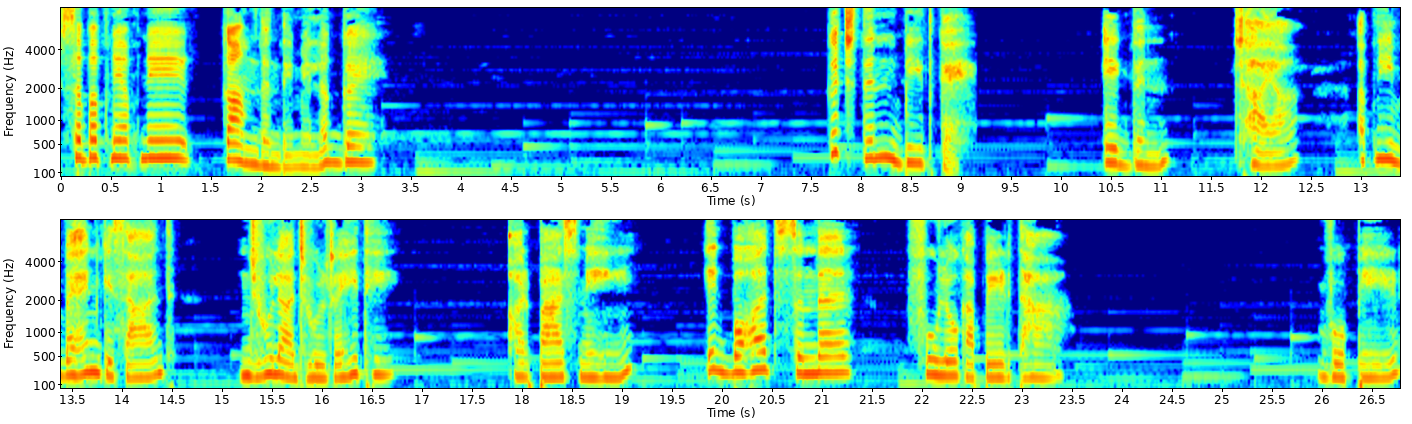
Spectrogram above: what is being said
सब अपने अपने काम धंधे में लग गए। कुछ दिन बीत गए। एक दिन छाया अपनी बहन के साथ झूला झूल रही थी और पास में ही एक बहुत सुंदर फूलों का पेड़ था। वो पेड़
